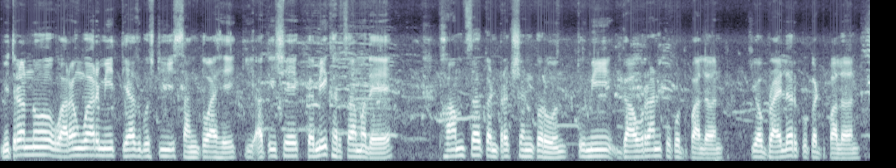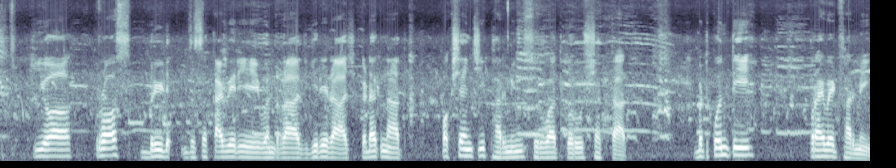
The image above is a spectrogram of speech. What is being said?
मित्रांनो वारंवार मी त्याच गोष्टी सांगतो आहे की अतिशय कमी खर्चामध्ये फार्मचं कंट्रक्शन करून तुम्ही गावरान कुक्कुटपालन किंवा ब्रायलर कुक्कुटपालन किंवा क्रॉस ब्रीड जसं कावेरी वनराज गिरिराज कडकनाथ पक्ष्यांची फार्मिंग सुरुवात करू शकतात. बट कोणती प्रायव्हेट फार्मिंग?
